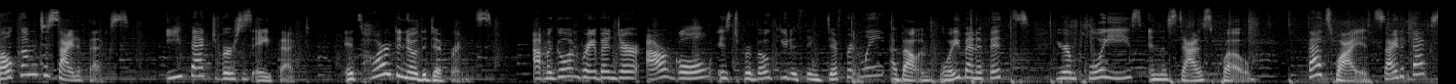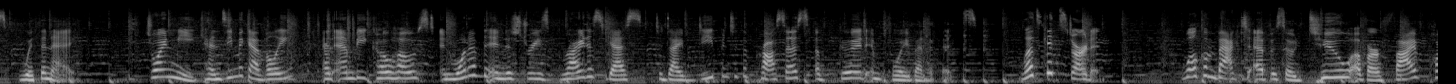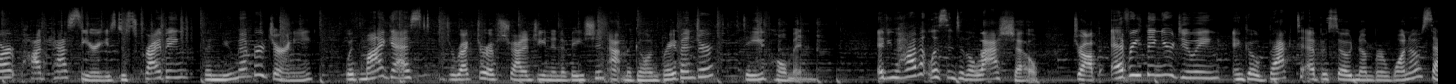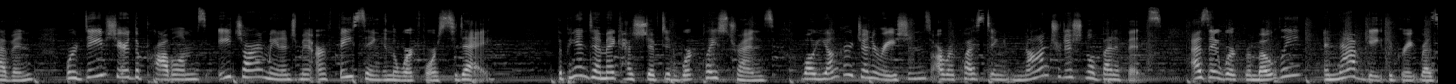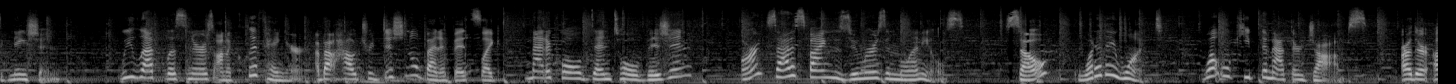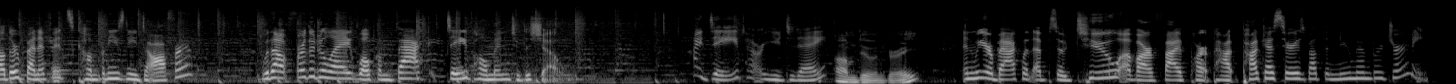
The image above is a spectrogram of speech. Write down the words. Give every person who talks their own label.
Speaker 1: Welcome to Side Effects Effect versus Affect. It's hard to know the difference. At McGowan Brabender, our goal is to provoke you to think differently about employee benefits, your employees, and the status quo. That's why it's Side Effects with an A. Join me, Kenzie McEvely, an MB co host and one of the industry's brightest guests to dive deep into the process of good employee benefits. Let's get started. Welcome back to episode two of our five part podcast series describing the new member journey with my guest, Director of Strategy and Innovation at McGowan Brabender, Dave Holman. If you haven't listened to the last show, drop everything you're doing and go back to episode number 107, where Dave shared the problems HR and management are facing in the workforce today. The pandemic has shifted workplace trends, while younger generations are requesting non traditional benefits as they work remotely and navigate the great resignation. We left listeners on a cliffhanger about how traditional benefits like medical, dental, vision aren't satisfying the Zoomers and millennials. So, what do they want? What will keep them at their jobs? Are there other benefits companies need to offer? Without further delay, welcome back Dave Holman to the show. Hi, Dave. How are you today?
Speaker 2: I'm doing great.
Speaker 1: And we are back with episode two of our five part podcast series about the new member journey.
